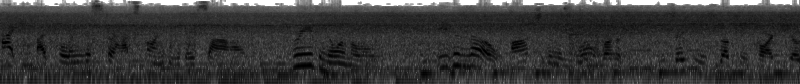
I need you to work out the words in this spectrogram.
tighten by pulling the straps on either side. Breathe normally. Even though oxygen is low, front of you. Safety instruction card shows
